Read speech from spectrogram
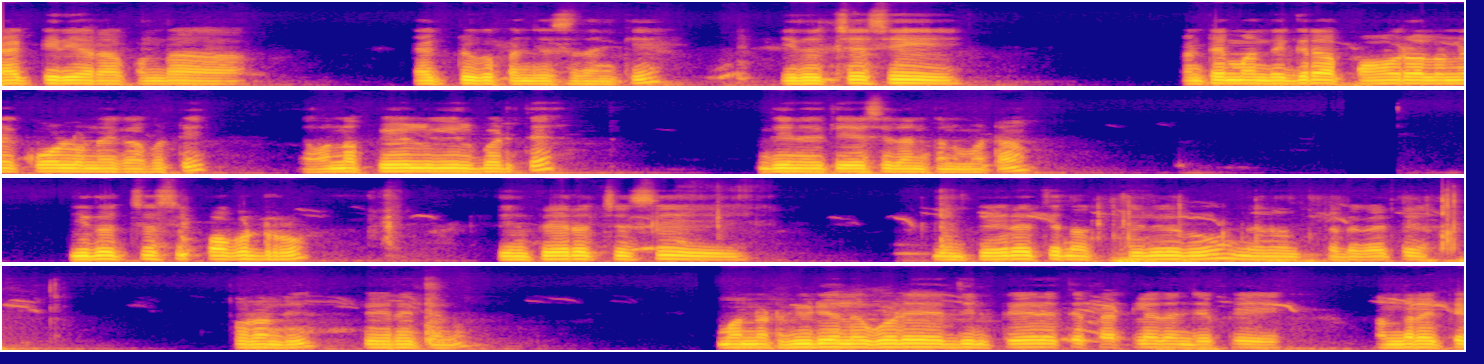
బ్యాక్టీరియా రాకుండా యాక్టివ్గా పనిచేసేదానికి. ఇది వచ్చేసి అంటే మన దగ్గర పావురాలు ఉన్నాయి కోళ్ళు ఉన్నాయి కాబట్టి ఏమన్నా పేలు గీలు పడితే దీని అయితే వేసేదానికి అనమాట ఇది వచ్చేసి పొగడ్రు. దీని పేరు వచ్చేసి దీని పేరు అయితే నాకు తెలియదు నేను అంత పెద్దగా అయితే చూడండి పేరైతేను. మొన్నటి వీడియోలో కూడా దీని పేరు అయితే పెట్టలేదని చెప్పి అందరైతే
